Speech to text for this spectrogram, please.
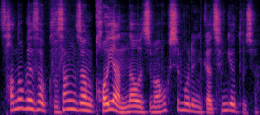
산옥에서 구상전 거의 안 나오지만 혹시 모르니까 챙겨두자.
